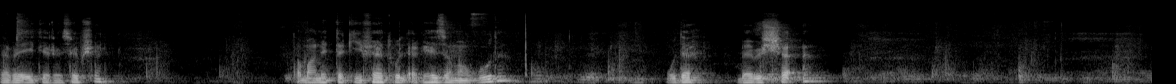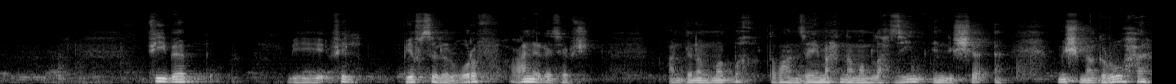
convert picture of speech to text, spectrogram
ده بقية ال reception. طبعا التكييفات والأجهزة موجودة. وده باب الشقة. في باب بيقفل بيفصل الغرف عن ال reception. عندنا المطبخ. طبعا زي ما إحنا ملاحظين إن الشقة مش مجروحة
